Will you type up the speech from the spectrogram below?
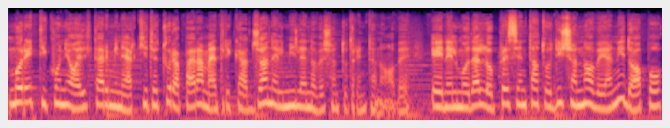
Moretti coniò il termine architettura parametrica già nel 1939 e nel modello presentato 19 anni dopo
